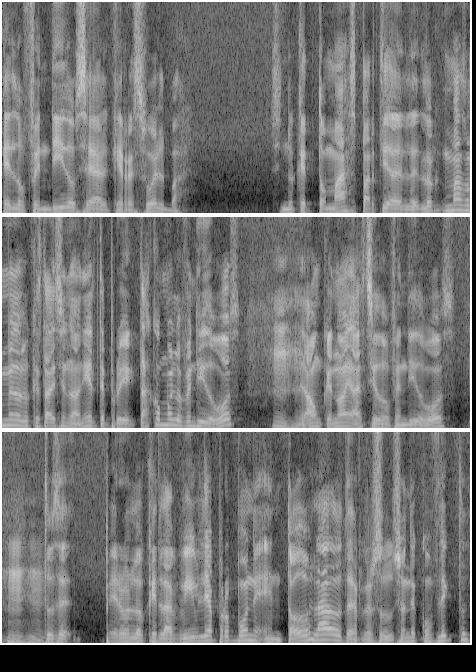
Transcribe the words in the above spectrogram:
el ofendido sea el que resuelva, sino que tomás partida de lo- más o menos lo que está diciendo Daniel, te proyectás como el ofendido vos, aunque no hayas sido ofendido vos. Entonces, pero lo que la Biblia propone en todos lados de resolución de conflictos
